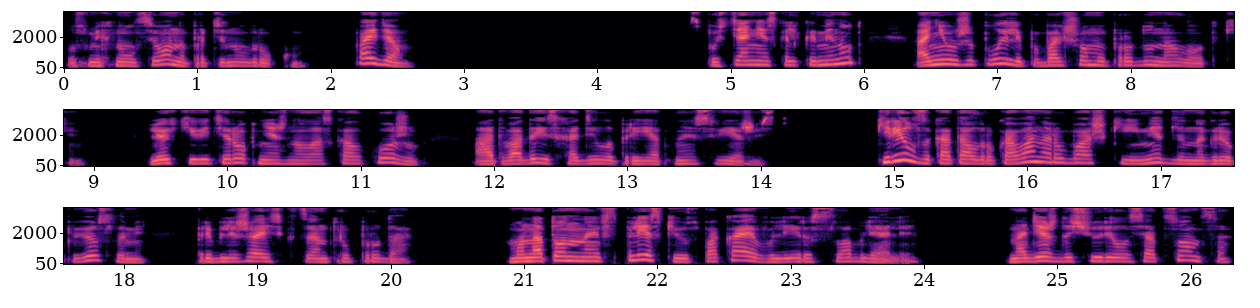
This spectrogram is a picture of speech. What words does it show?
усмехнулся он и протянул руку. Пойдем. Спустя несколько минут они уже плыли по большому пруду на лодке. Легкий ветерок нежно ласкал кожу, а от воды исходила приятная свежесть. Кирилл закатал рукава на рубашке и медленно греб веслами, приближаясь к центру пруда. Монотонные всплески успокаивали и расслабляли. Надежда щурилась от солнца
